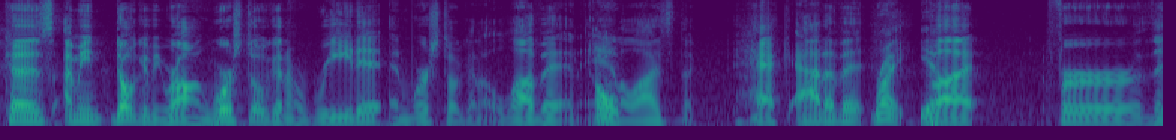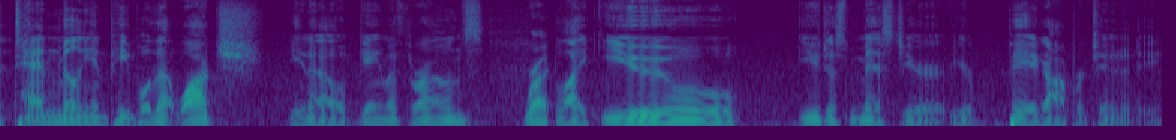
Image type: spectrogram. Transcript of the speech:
because I mean, don't get me wrong, we're still gonna read it and we're still gonna love it and Oh. analyze the heck out of it. Right, yeah. But for the 10 million people that watch, you know, Game of Thrones, right. like you, you just missed your your big opportunity.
